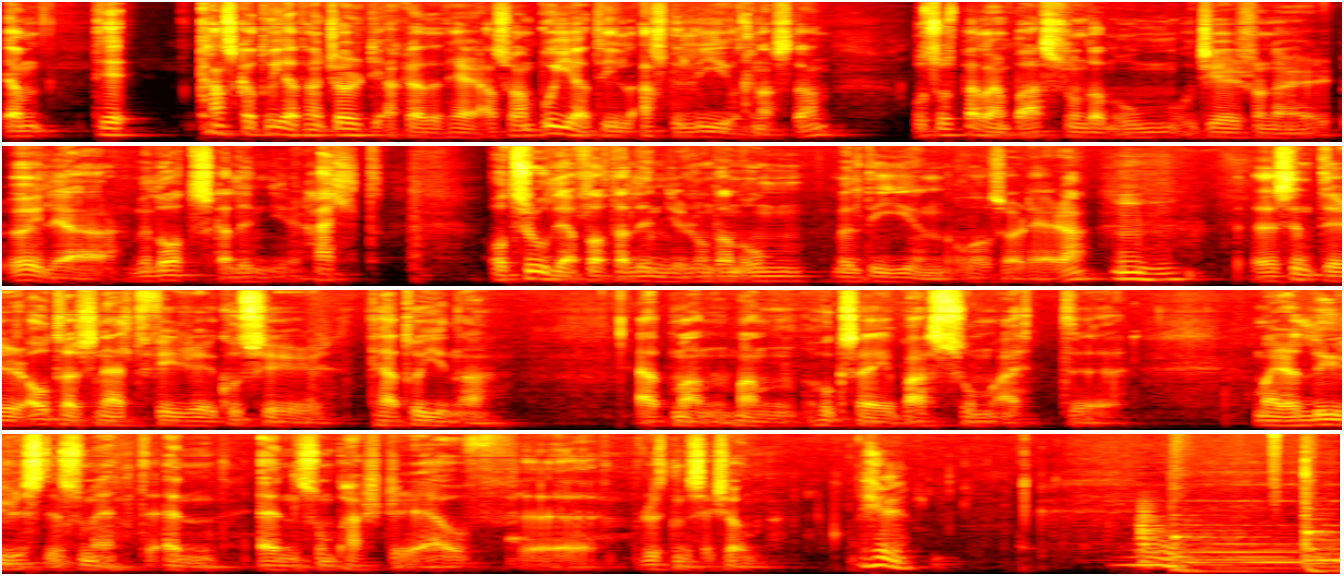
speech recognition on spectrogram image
ja det kanske att at att han gör det akkurat det här alltså han bojar till allt det livet nästan Och så spelar han bass runt om och ger såna här öliga melodiska linjer helt otroliga flotta linjer runt om melodin och så där. Mhm. Mm Sinter otraditionellt för kusir teatrina att man man huxar i bass som ett uh, mer lyriskt instrument än än som parter av uh, rytmsektionen. Skiljer. Mm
